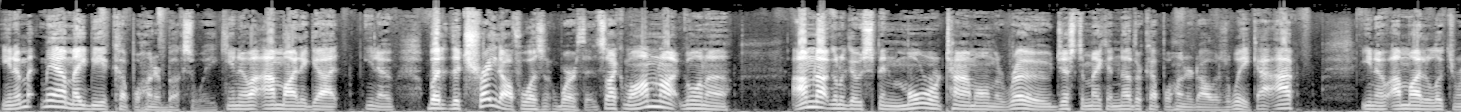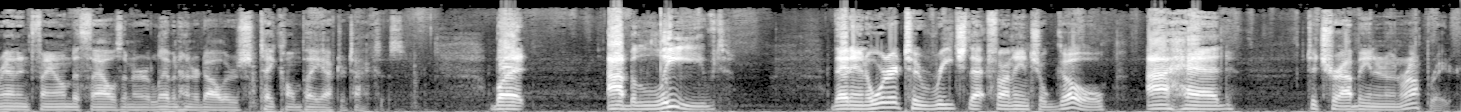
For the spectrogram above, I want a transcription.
You know, yeah, maybe a couple hundred bucks a week. You know, I might have got, you know, but the trade off wasn't worth it. It's like, well, I'm not going to, I'm not going to go spend more time on the road just to make another couple hundred dollars a week. I, I you know, I might have looked around and found a thousand or eleven hundred dollars take home pay after taxes. But I believed that in order to reach that financial goal, I had to try being an owner operator.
